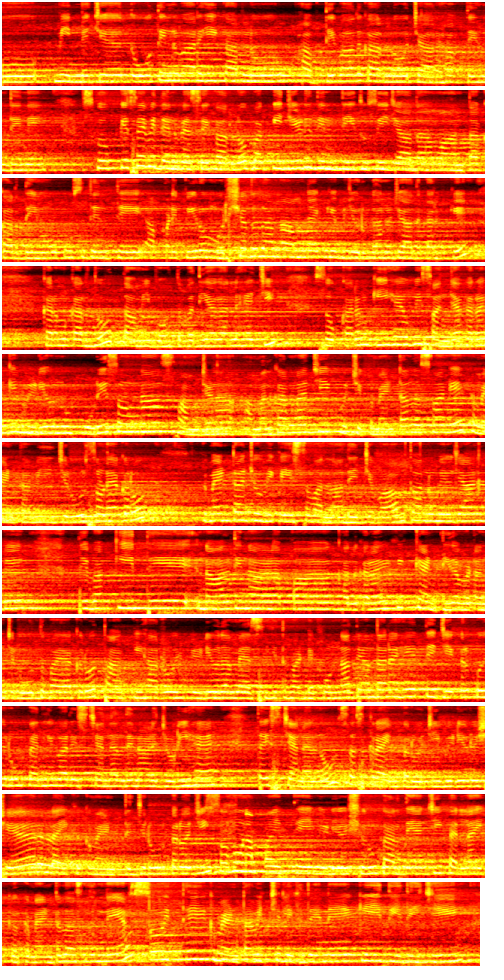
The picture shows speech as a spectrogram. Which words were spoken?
ਮਹੀਨੇ 'ਚ ਦੋ ਤਿੰਨ ਵਾਰ ਹੀ ਕਰ ਲਓ, ਹਫ਼ਤੇ ਬਾਅਦ ਕਰ ਲਓ, ਚਾਰ ਹਫ਼ਤੇ ਹੁੰਦੇ ਨੇ। ਸੋ ਕਿਸੇ ਵੀ ਦਿਨ ਵੈਸੇ ਕਰ ਲਓ, ਬਾਕੀ ਜਿਹੜੇ ਦਿਨ ਦੀ ਤੁਸੀਂ ਜ਼ਿਆਦਾ ਮਾਨਤਾ ਕਰਦੇ ਹੋ, ਉਸ ਦਿਨ ਤੇ ਆਪਣੇ ਪੀਰੋ ਮੁਰਸ਼ਦ ਦਾ ਨਾਮ ਲੈ ਕੇ ਬਜ਼ੁਰਗਾਂ ਨੂੰ ਯਾਦ ਕਰਕੇ ਕਰਮ ਕਰ ਦਿਓ ਤਾਂ ਵੀ ਬਹੁਤ ਵਧੀਆ ਗੱਲ ਹੈ ਜੀ। ਸੋ ਕਰਮ ਕੀ ਹੈ ਉਹ ਵੀ ਸਾਂਝਾ ਕਰਾਂਗੇ। ਵੀਡੀਓ ਨੂੰ ਪੂਰੀ ਸੁਣਨਾ, ਸਮਝਣਾ, ਅਮਲ ਕਰਨਾ ਜੀ। ਕੁਝ ਕਮੈਂਟਾਂ ਦੱਸਾਂਗੇ। ਕਮੈਂਟਾਂ ਵੀ ਜ਼ਰੂਰ ਸੁਣਿਆ ਕਰੋ। ਕਮੈਂਟਾਂ 'ਚੋਂ ਵੀ ਕਈ ਸਵਾਲਾਂ ਦੇ ਜਵਾਬ ਤੁਹਾਨੂੰ ਮਿਲ ਜਾਣਗੇ ਅਤੇ ਬਾਕੀ ਇੱਥੇ ਨਾਲ ਦੀ ਨਾਲ ਆਪਾਂ ਗੱਲ ਕਰਾਂਗੇ ਕਿ ਘੰਟੀ ਦਾ ਬਟਨ ਜ਼ਰੂਰ ਦਬਾਇਆ ਕਰੋ ਤਾਂ ਕਿ ਹਰ ਰੋਜ਼ ਵੀਡੀਓ ਦਾ ਮੈਸੇਜ ਤੁਹਾਡੇ ਫੋਨਾਂ ਤੇ ਆਉਂਦਾ ਰਹੇ ਅਤੇ ਜੇਕਰ ਕੋਈ ਰੂਹ ਪਹਿਲੀ ਵਾਰ ਇਸ ਚੈਨਲ ਦੇ ਨਾਲ ਜੁੜੀ ਹੈ ਤਾਂ ਇਸ ਚੈਨਲ ਨੂੰ ਸਬਸਕ੍ਰਾਈਬ ਕਰੋ ਜੀ, ਵੀਡੀਓ ਨੂੰ ਸ਼ੇਅਰ, ਲਾਈਕ, ਕਮੈਂਟ ਤੇ ਜ਼ਰੂਰ ਕਰੋ ਜੀ। ਸੋ ਹੁਣ ਆਪਾਂ ਇੱਥੇ ਵੀਡੀਓ ਸ਼ੁਰੂ ਕਰਦੇ ਹਾਂ ਜੀ, ਪਹਿਲਾਂ ਇੱਕ ਕਮੈਂਟ ਦੱਸ ਦਿੰਦੇ ਆ ਸੋ ਇੱਥੇ ਕਮੈਂਟਾਂ ਵਿੱਚ ਲਿਖਦੇ ਨੇ ਕਿ ਦੀਦੀ ਜੀ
